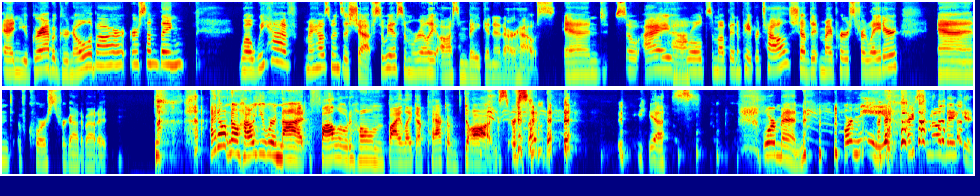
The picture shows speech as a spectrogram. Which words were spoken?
and you grab a granola bar or something. Well, we have my husband's a chef, so we have some really awesome bacon at our house. And so I Yeah. rolled some up in a paper towel, shoved it in my purse for later, and of course forgot about it. I don't know how you were not followed home by like a pack of dogs or something, yes. Or men. or me. I smell bacon.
